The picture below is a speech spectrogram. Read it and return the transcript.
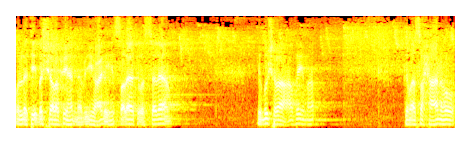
والتي بشر فيها النبي عليه الصلاة والسلام ببشرى عظيمة كما صح عنه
